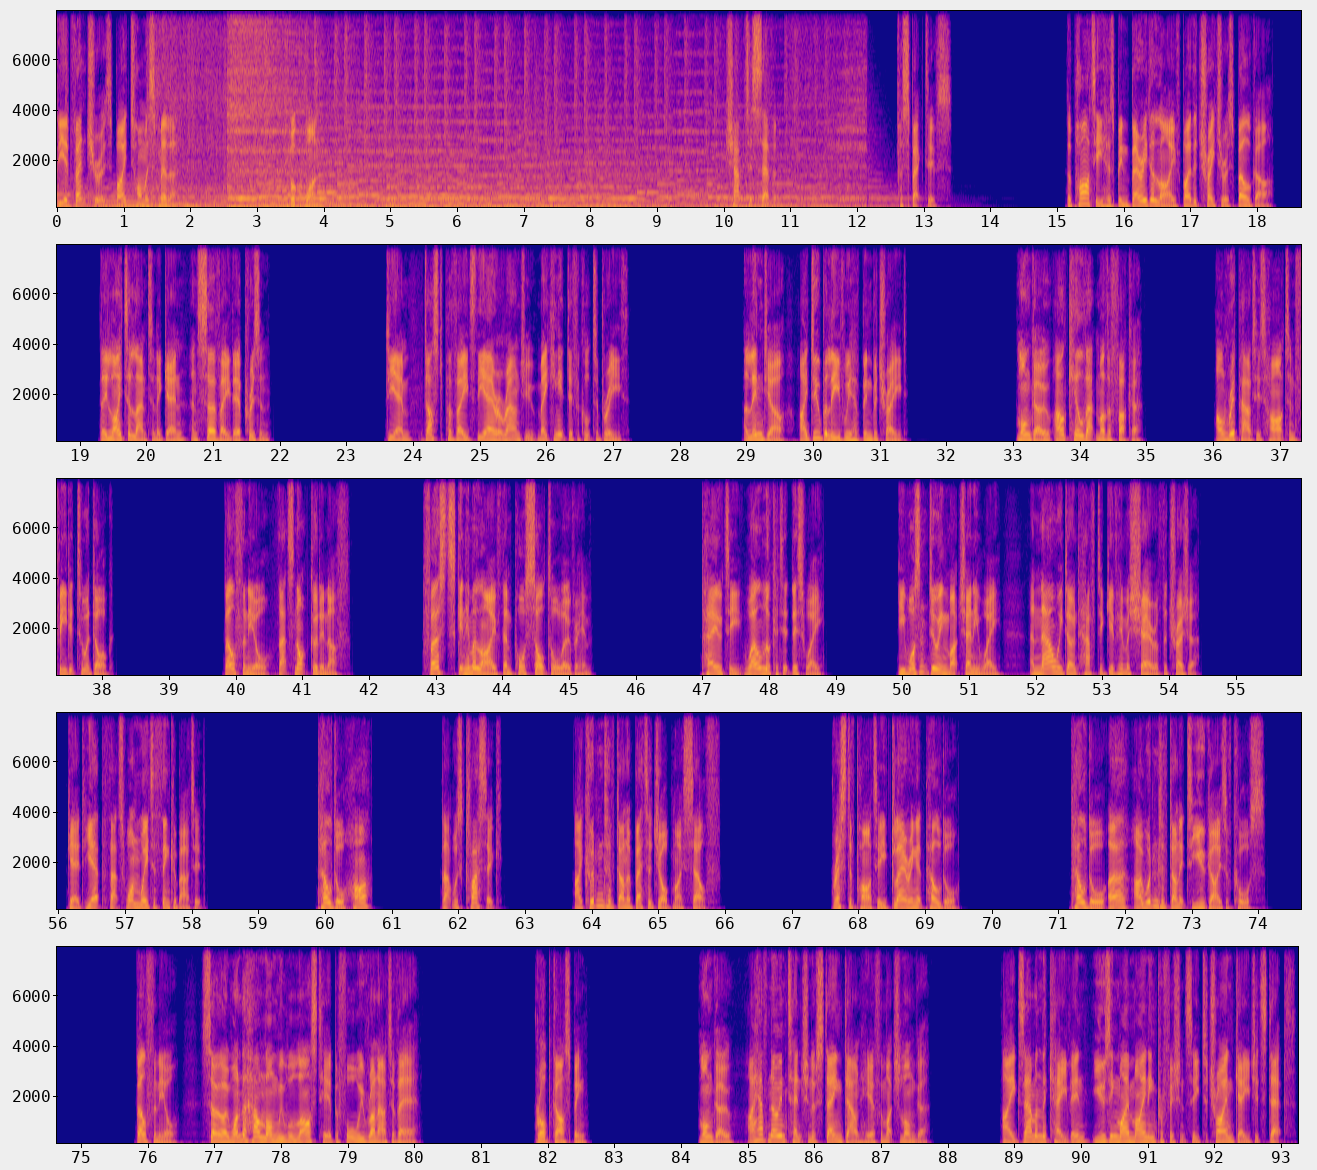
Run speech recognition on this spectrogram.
The Adventurers by Thomas Miller. Book 1. Chapter 7 Perspectives The party has been buried alive by the traitorous Belgar. They light a lantern again and survey their prison. DM, dust pervades the air around you, making it difficult to breathe. Alindyar, I do believe we have been betrayed. Mongo, I'll kill that motherfucker. I'll rip out his heart and feed it to a dog. Belfanior, that's not good enough. First skin him alive, then pour salt all over him. Peyote, well, look at it this way. He wasn't doing much anyway, and now we don't have to give him a share of the treasure. Ged, yep, that's one way to think about it. Peldor, huh? That was classic. I couldn't have done a better job myself. Rest of party glaring at Peldor. Peldor, uh, I wouldn't have done it to you guys, of course. Belfanior, so I wonder how long we will last here before we run out of air. Rob gasping. Mongo, I have no intention of staying down here for much longer. I examine the cave in, using my mining proficiency to try and gauge its depth.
